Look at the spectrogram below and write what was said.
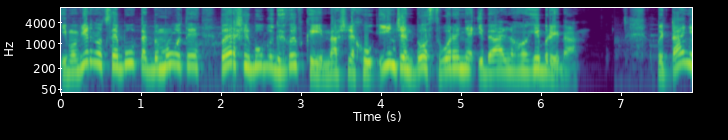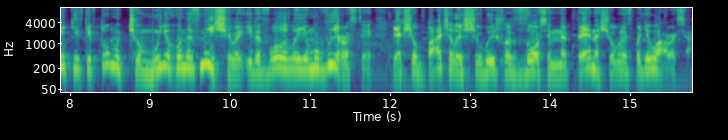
Імовірно, це був, так би мовити, перший бублик гливки на шляху інжен до створення ідеального гібрида. Питання тільки в тому, чому його не знищили і дозволили йому вирости, якщо бачили, що вийшло зовсім не те, на що вони сподівалися.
